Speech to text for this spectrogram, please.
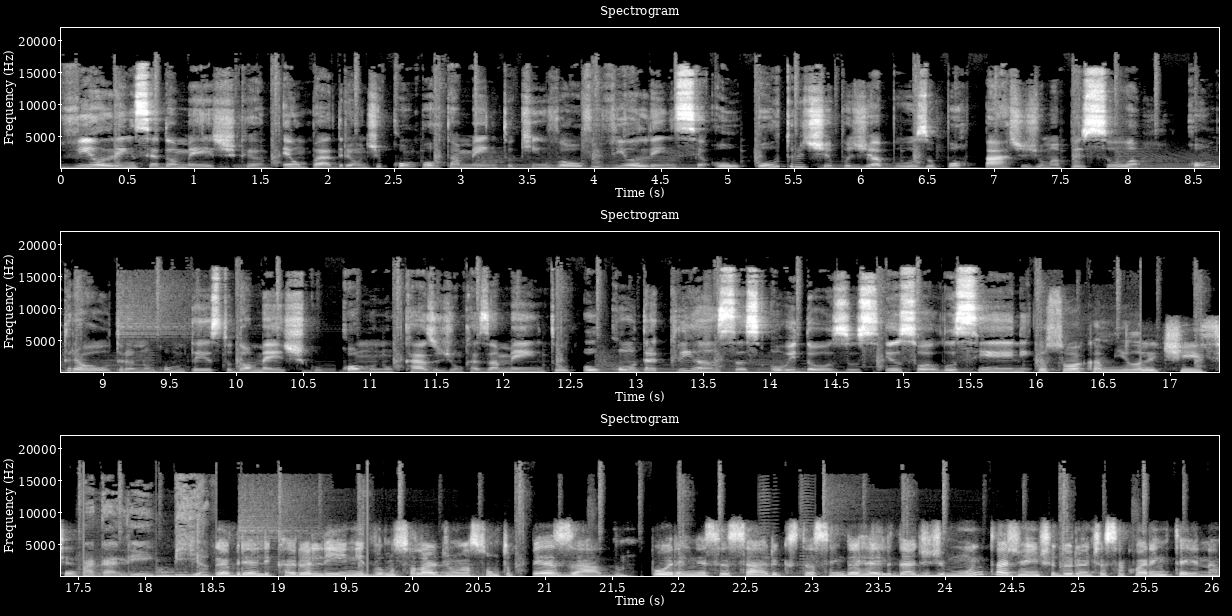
Violência doméstica é um padrão de comportamento que envolve violência ou outro tipo de abuso por parte de uma pessoa contra outra num contexto doméstico, como no caso de um casamento, ou contra crianças ou idosos. Eu sou a Luciene. Eu sou a Camila. Letícia. Magali. Bia. Gabriela e Caroline. Vamos falar de um assunto pesado, porém necessário, que está sendo a realidade de muita gente durante essa quarentena.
